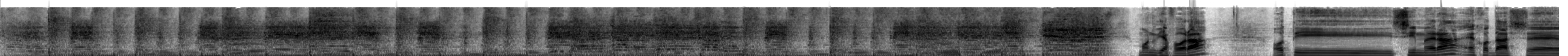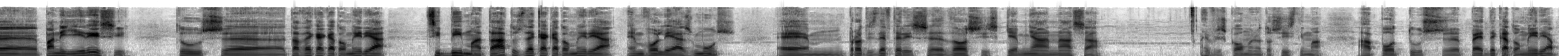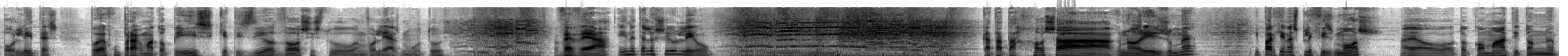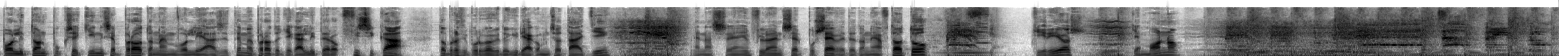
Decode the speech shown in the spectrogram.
Μόνη διαφορά ότι σήμερα έχοντας ε, πανηγυρίσει τους, ε, τα 10 εκατομμύρια τσιμπήματα, τους 10 εκατομμύρια εμβολιασμούς ε, πρώτης δεύτερης ε, δόσης και μια ανάσα ευρισκόμενο το σύστημα από τους 5 ε, εκατομμύρια πολίτες που έχουν πραγματοποιήσει και τις δύο δόσεις του εμβολιασμού τους. Βέβαια, είναι τέλος Ιουλίου Κατά τα όσα γνωρίζουμε υπάρχει ένας πληθυσμός ε, το κομμάτι των πολιτών που ξεκίνησε πρώτο να εμβολιάζεται με πρώτο και καλύτερο φυσικά τον Πρωθυπουργό και τον Κυριάκο Μητσοτάκη. Ένας ε, influencer που σέβεται τον εαυτό του κυρίως και μόνο.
